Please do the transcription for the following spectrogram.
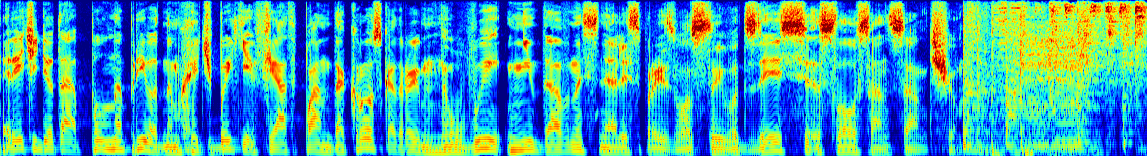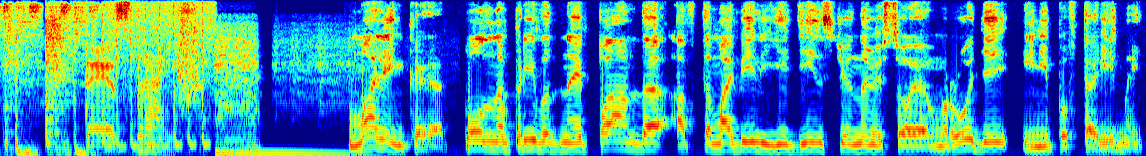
Речь идет о полноприводном хэтчбеке Fiat Panda Cross, который, увы, недавно сняли с производства. И вот здесь слово Сан Санычу. Тест-драйв. Маленькая полноприводная панда – автомобиль единственный в своем роде и неповторимый.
